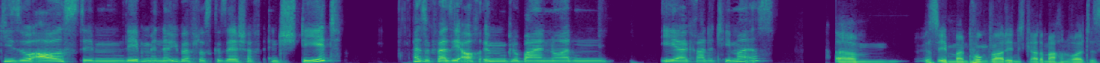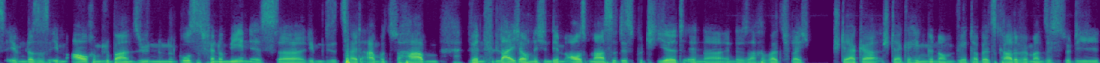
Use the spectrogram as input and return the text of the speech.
die so aus dem Leben in der Überflussgesellschaft entsteht? Also quasi auch im globalen Norden eher gerade Thema ist? Ähm, ist eben mein Punkt war, den ich gerade machen wollte, ist eben, dass es eben auch im globalen Süden ein großes Phänomen ist, äh, eben diese Zeitarmut zu haben, wenn vielleicht auch nicht in dem Ausmaße diskutiert in, in der Sache, weil es vielleicht stärker, stärker hingenommen wird. Aber jetzt gerade, wenn man sich so die,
